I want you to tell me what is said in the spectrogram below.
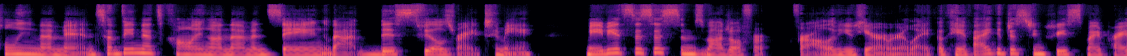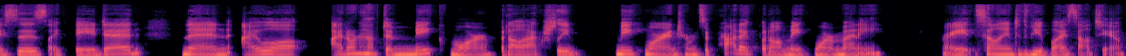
pulling them in, something that's calling on them and saying that this feels right to me. Maybe it's the systems module for for all of you here. And we're like, okay, if I could just increase my prices like they did, then I will I don't have to make more, but I'll actually make more in terms of product, but I'll make more money, right? Selling to the people I sell to.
